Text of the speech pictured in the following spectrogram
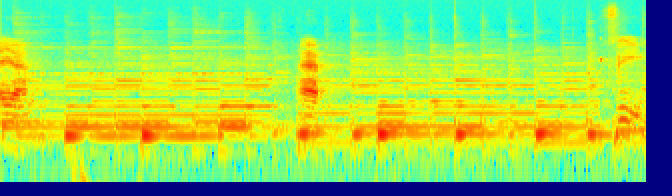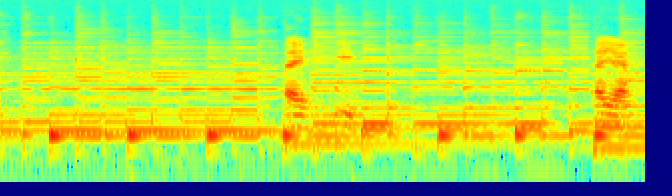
a am am see a e a am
